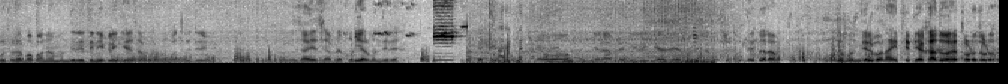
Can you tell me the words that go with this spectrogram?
ભૂતળા બાપાના મંદિરેથી નીકળી ગયા છે આપણે ગણપતિ દેવી. હવે જઈએ છીએ આપણે ખોડિયાર મંદિરે. અત્યારે આપણે નીકળી છીએ મંદિર તરફ. અને મંદિર પણ અહીંથી દેખાતું હે થોડું થોડું.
